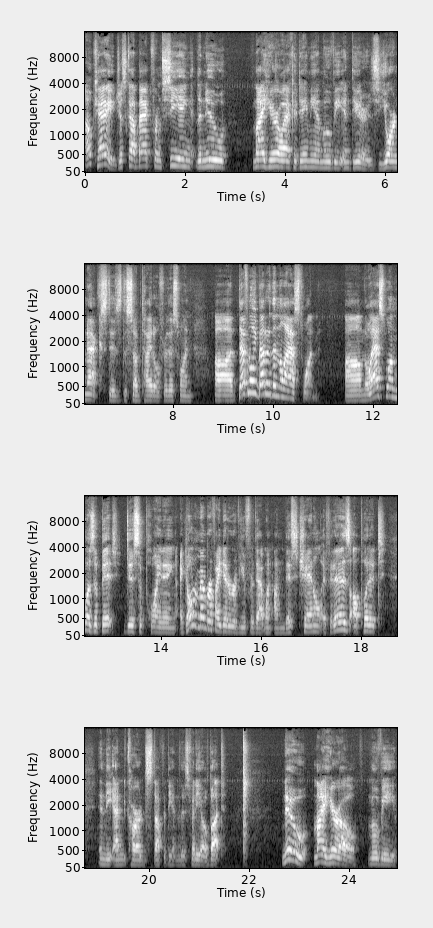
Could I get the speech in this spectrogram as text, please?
Okay, just got back from seeing the new My Hero Academia movie in theaters. You're Next is the subtitle for this one. Uh, definitely better than the last one. Um, the last one was a bit disappointing. I don't remember if I did a review for that one on this channel. If it is, I'll put it in the end card stuff at the end of this video. But, new My Hero movie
